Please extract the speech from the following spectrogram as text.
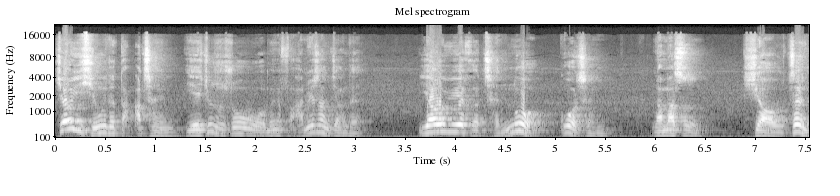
交易行为的达成，也就是说我们法律上讲的邀约和承诺过程，那么是小郑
